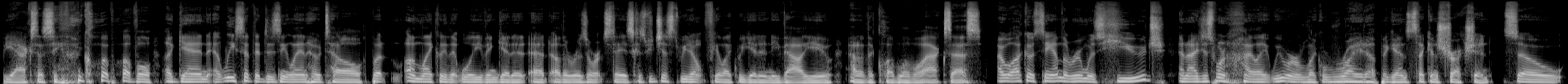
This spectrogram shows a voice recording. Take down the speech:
be accessing the club level again, at least at the Disneyland hotel, but unlikely that we'll even get it at other resort stays because we just we don't feel like we get any value out of the club level access. I will echo Sam, the room was huge, and I just want to highlight we were like right up against the construction. So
